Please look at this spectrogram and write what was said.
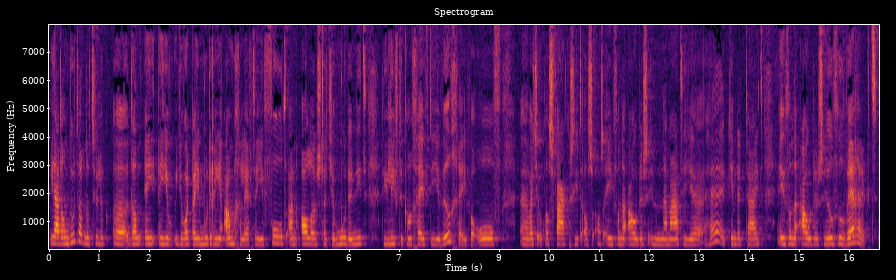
ja, dan doet dat natuurlijk. Uh, dan, en, en je, je wordt bij je moeder in je arm gelegd en je voelt aan alles dat je moeder niet die liefde kan geven die je wil geven. Of uh, wat je ook wel eens vaker ziet als, als een van de ouders, in, naarmate je hè, kindertijd, een van de ouders heel veel werkt.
